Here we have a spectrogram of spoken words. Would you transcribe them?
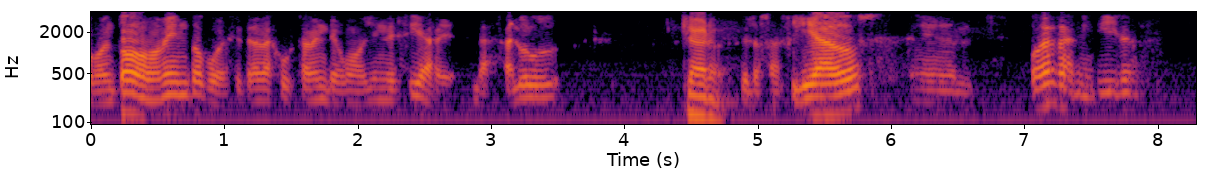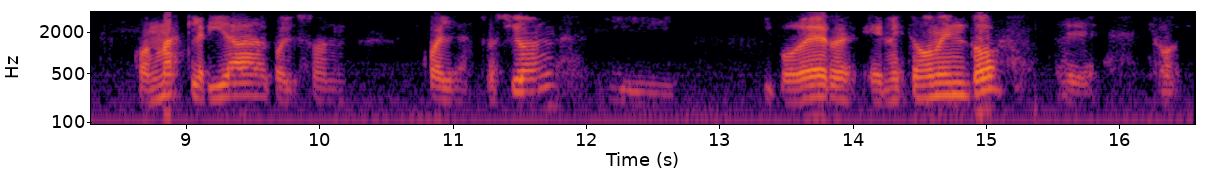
como en todo momento, porque se trata justamente, como bien decía, de la salud claro. de los afiliados, eh, poder transmitir con más claridad cuáles son cuál es la situación y, y poder en este momento, eh,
